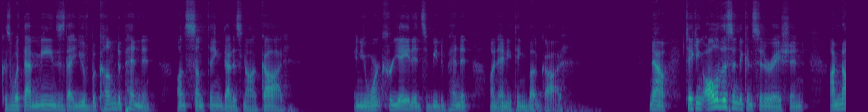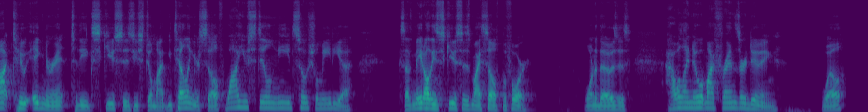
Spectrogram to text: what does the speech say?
Because what that means is that you've become dependent on something that is not God. And you weren't created to be dependent on anything but God. Now, taking all of this into consideration, I'm not too ignorant to the excuses you still might be telling yourself why you still need social media. Because I've made all these excuses myself before. One of those is, how will I know what my friends are doing? Well,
